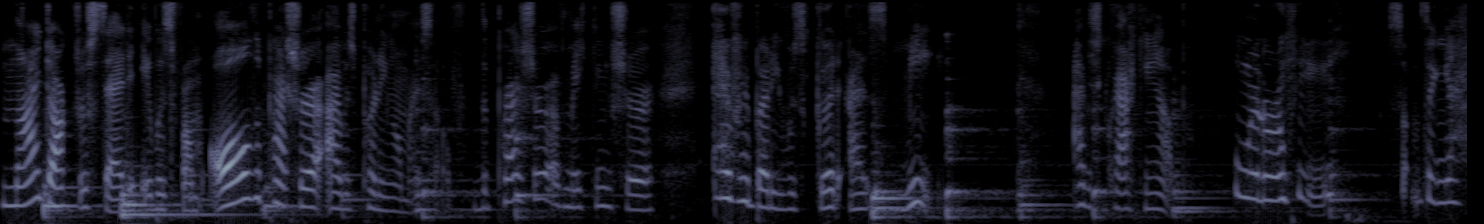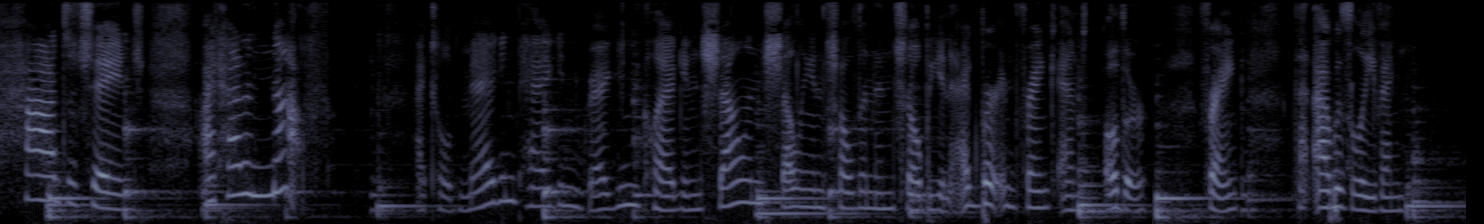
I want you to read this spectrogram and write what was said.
My doctor said it was from all the pressure I was putting on myself. The pressure of making sure everybody was good as me. I was cracking up. Literally. Something had to change. I'd had enough. I told Meg and Peg and Greg and Clegg and Shell and Shelly and Sheldon and Shelby and Egbert and Frank and other Frank that I was leaving.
